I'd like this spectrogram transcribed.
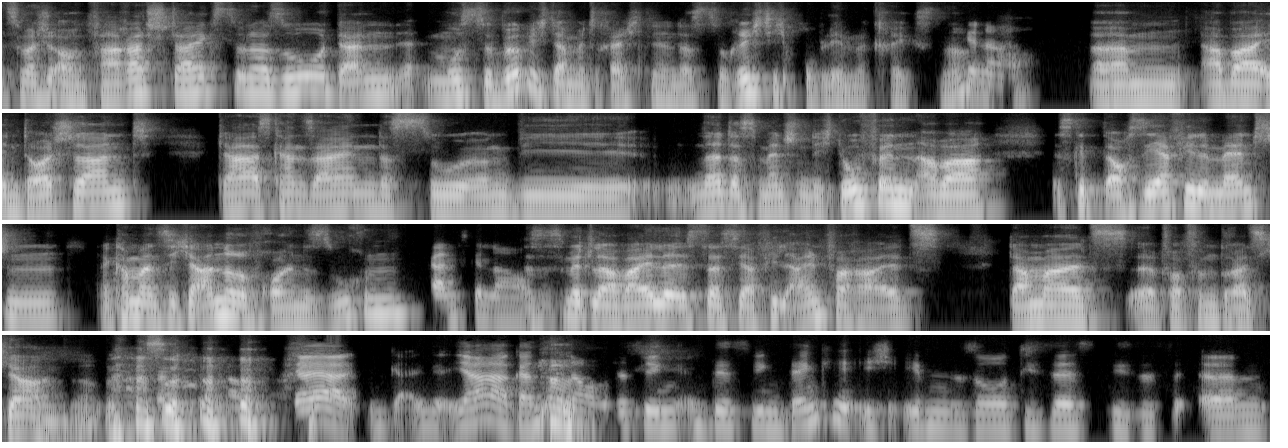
zum Beispiel auf dem Fahrrad steigst oder so, dann musst du wirklich damit rechnen, dass du richtig Probleme kriegst. Ne? Genau. Ähm, aber in Deutschland, klar, es kann sein, dass du irgendwie, ne, dass Menschen dich doof finden, aber es gibt auch sehr viele Menschen, dann kann man sich ja andere Freunde suchen. Ganz genau. Das ist mittlerweile ist das ja viel einfacher als damals äh, vor 35 Jahren. Ne? Also genau. Ja, ja, ja, ganz genau. Deswegen, deswegen denke ich eben so dieses, dieses ähm,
